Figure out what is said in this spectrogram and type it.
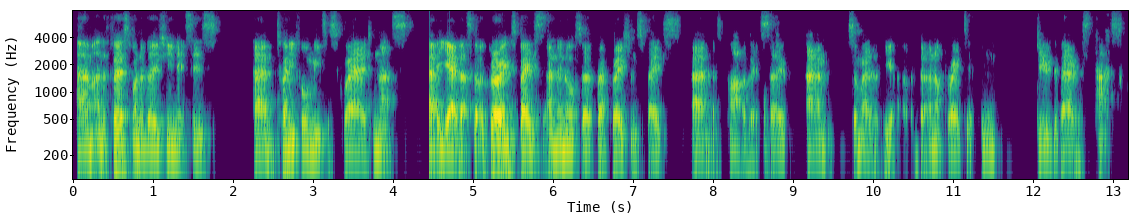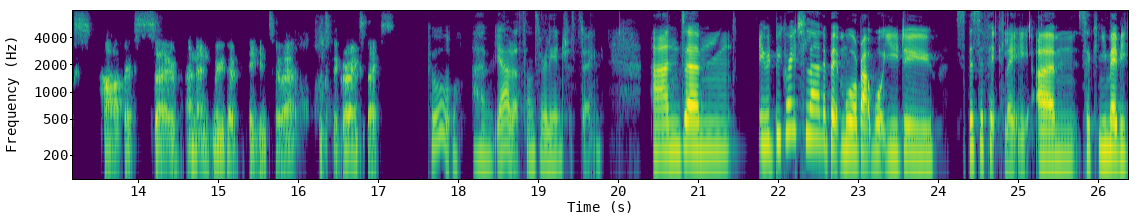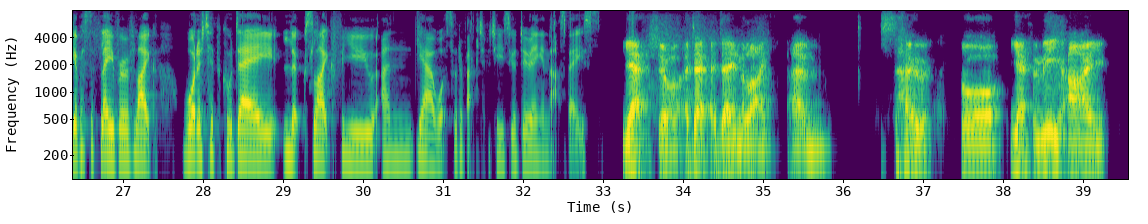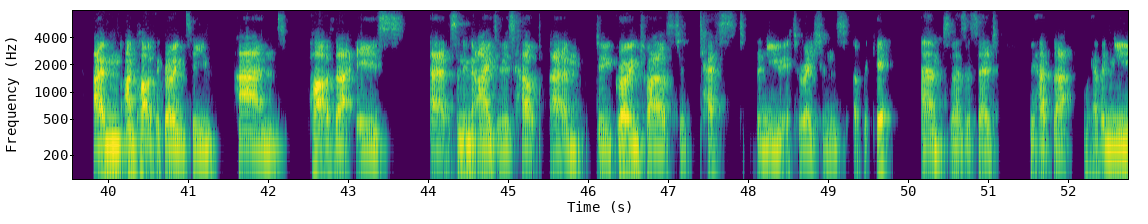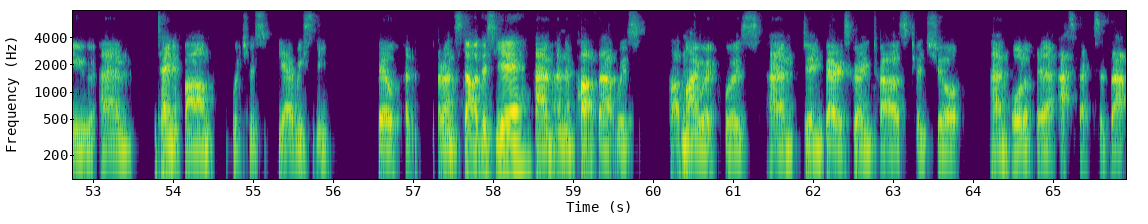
Um, and the first one of those units is um, 24 meters squared, and that's uh, yeah, that's got a growing space and then also a preparation space um, as part of it. So um, somewhere that, that an operator can do the various tasks, harvest, so and then move everything into a into the growing space. Cool. Um, yeah, that sounds really interesting. And um, it would be great to learn a bit more about what you do specifically. Um, so, can you maybe give us a flavour of like what a typical day looks like for you, and yeah, what sort of activities you're doing in that space? Yeah, sure. A day, a day in the life. Um, so, for yeah, for me, I I'm I'm part of the growing team, and part of that is uh, something that I do is help um, do growing trials to test the new iterations of the kit. Um, so as I said, we had that. We have a new um, container farm which was yeah recently built around the start of this year, um, and then part of that was part of my work was um, doing various growing trials to ensure um, all of the aspects of that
